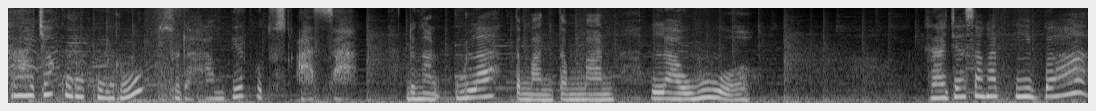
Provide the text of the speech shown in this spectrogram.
Raja Kuru-Kuru sudah hampir putus asa dengan ulah teman-teman Lawuo. Raja sangat iba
